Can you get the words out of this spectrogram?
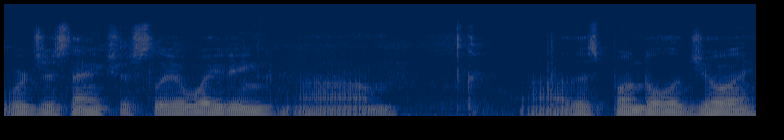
we're just anxiously awaiting um, uh, this bundle of joy.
